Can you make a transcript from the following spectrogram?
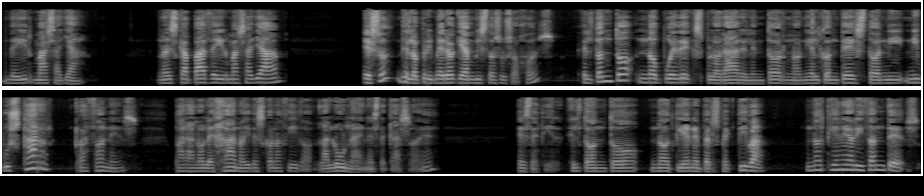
de ir más allá. No es capaz de ir más allá. Eso, de lo primero que han visto sus ojos. El tonto no puede explorar el entorno, ni el contexto, ni, ni buscar razones para lo lejano y desconocido, la luna en este caso, ¿eh? Es decir, el tonto no tiene perspectiva, no tiene horizontes.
